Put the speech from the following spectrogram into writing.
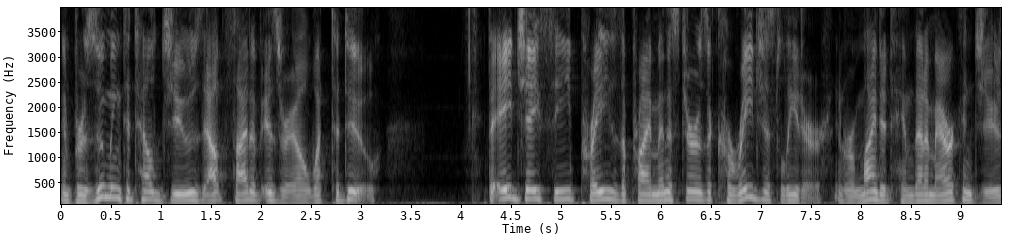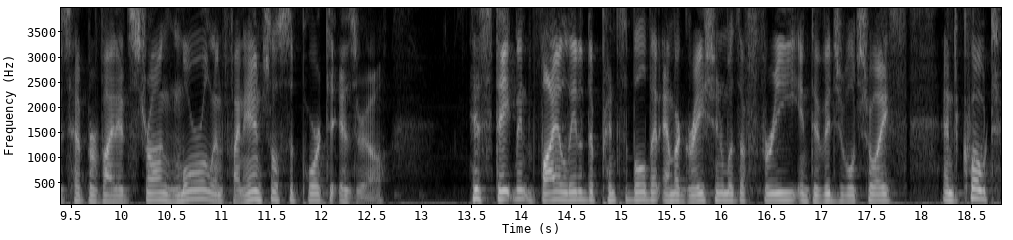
in presuming to tell Jews outside of Israel what to do. The AJC praised the Prime Minister as a courageous leader and reminded him that American Jews had provided strong moral and financial support to Israel his statement violated the principle that emigration was a free individual choice and, quote,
